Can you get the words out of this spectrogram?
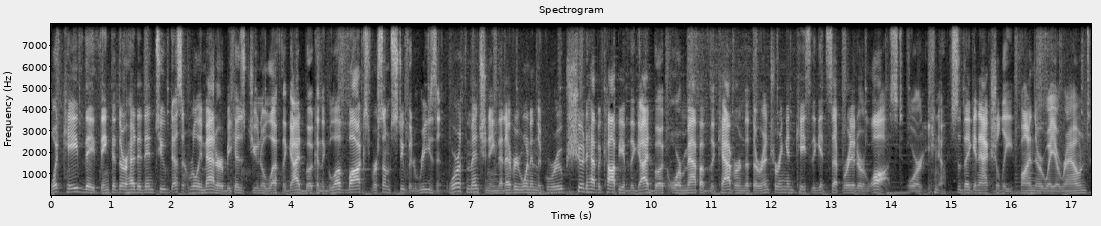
What cave they think that they're headed into doesn't really matter because Juno left the guidebook in the glove box for some stupid reason. Worth mentioning that everyone in the group should have a copy of the guidebook or map of the cavern that they're entering in case they get separated or lost, or, you know, so they can actually find their way around.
